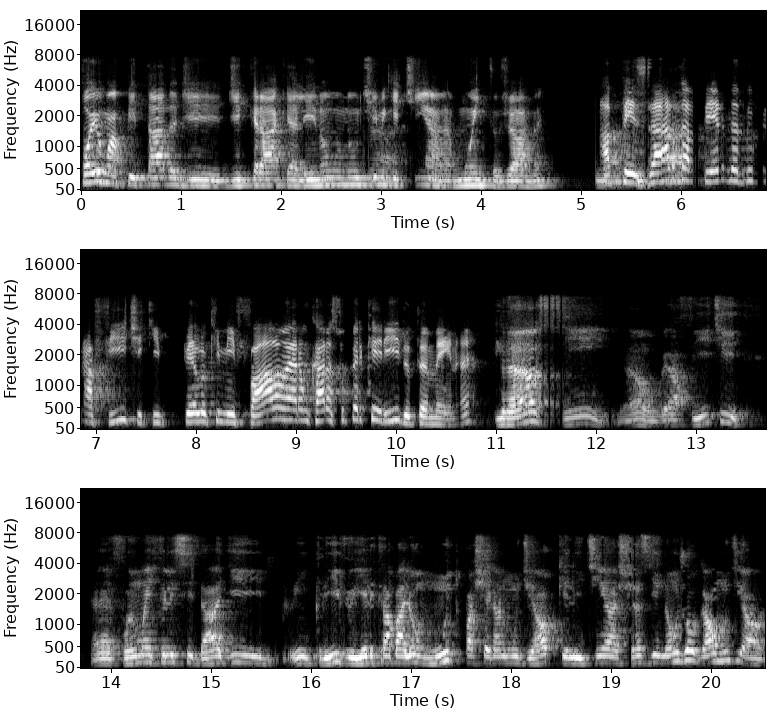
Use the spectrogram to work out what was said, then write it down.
foi uma pitada de, de craque ali, num, num time ah. que tinha muito já, né? Apesar da perda do grafite, que pelo que me falam era um cara super querido também, né? Não, sim, não. O grafite é, foi uma infelicidade incrível e ele trabalhou muito para chegar no Mundial, porque ele tinha a chance de não jogar o Mundial,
